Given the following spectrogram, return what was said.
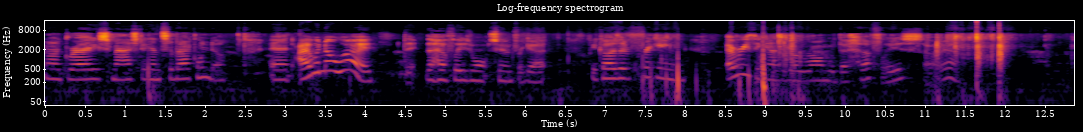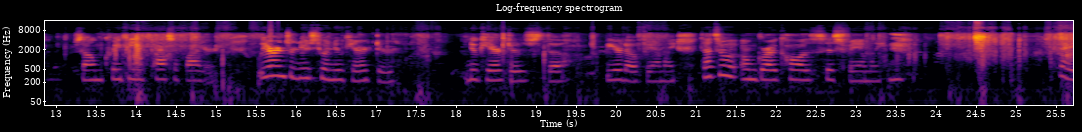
uh, Greg smashed against the back window. And I would know why the, the Heffleys won't soon forget. Because it freaking, everything has to go wrong with the Heffleys, so yeah. Some creepy pacifier. We are introduced to a new character. New characters, the Beardo family. That's what um Greg calls his family. okay,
